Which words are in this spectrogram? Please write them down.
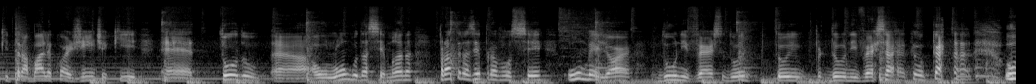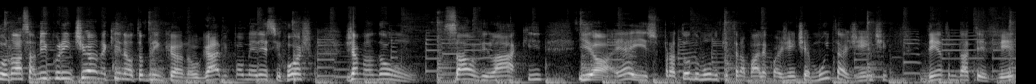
que trabalha com a gente aqui é, todo é, ao longo da semana para trazer para você o melhor do universo, do, do, do universo. o nosso amigo corintiano aqui, não, tô brincando, o Gabi Palmeirense Roxo já mandou um salve lá aqui. E ó, é isso, para todo mundo que trabalha com a gente, é muita gente dentro da TV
